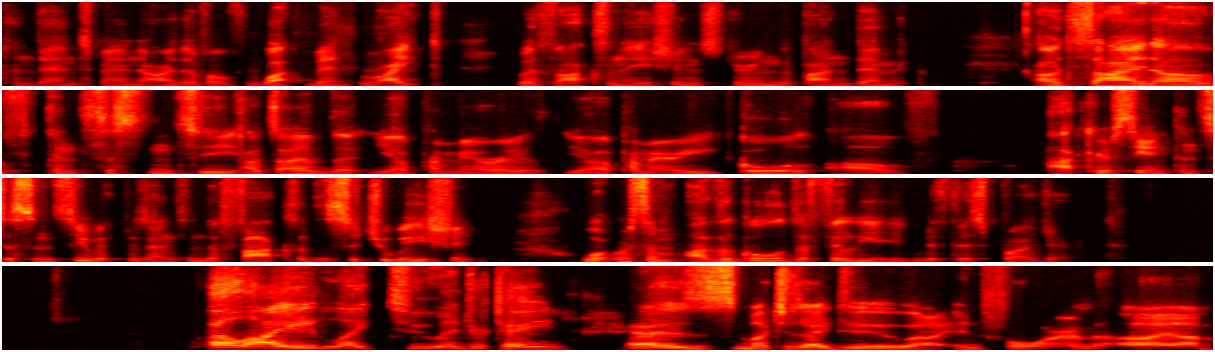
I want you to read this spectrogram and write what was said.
condensed meta narrative of what went right with vaccinations during the pandemic outside of consistency, outside of the your primary your primary goal of accuracy and consistency with presenting the facts of the situation. What were some other goals affiliated with this project? Well, I like to entertain as much as I do uh, inform. Um,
